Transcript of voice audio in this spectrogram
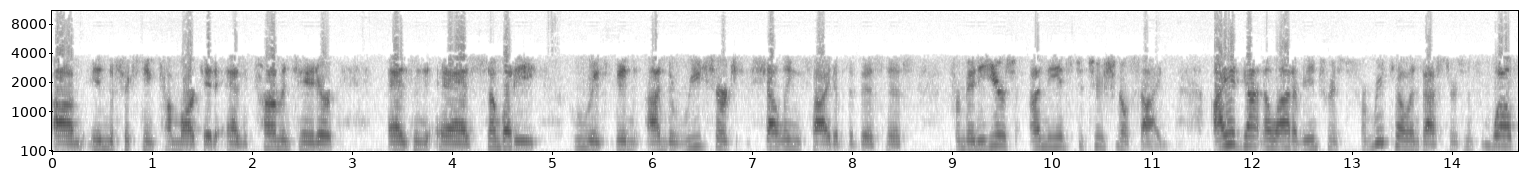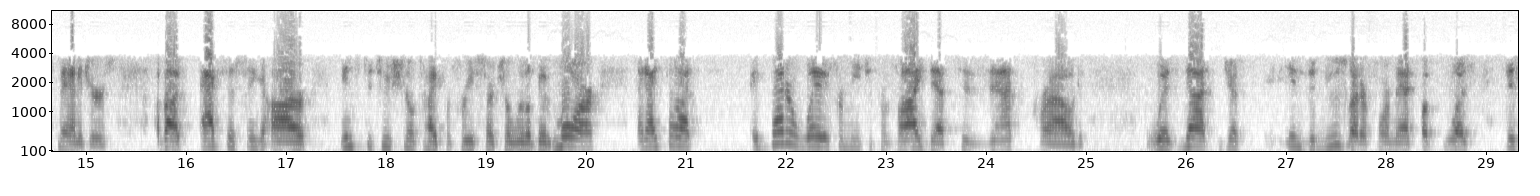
um, in the fixed income market as a commentator, as an, as somebody who has been on the research selling side of the business for many years on the institutional side. I had gotten a lot of interest from retail investors and from wealth managers about accessing our institutional type of research a little bit more, and I thought a better way for me to provide that to that crowd was not just in the newsletter format, but was this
